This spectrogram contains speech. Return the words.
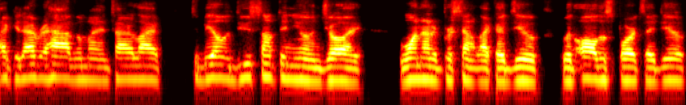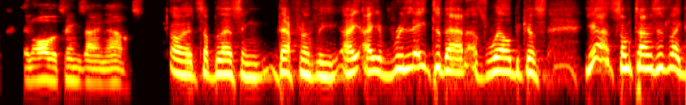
I could ever have in my entire life. To be able to do something you enjoy 100% like I do with all the sports I do and all the things I announce. Oh, it's a blessing, definitely. I, I relate to that as well because, yeah, sometimes it's like,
